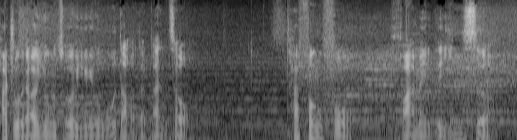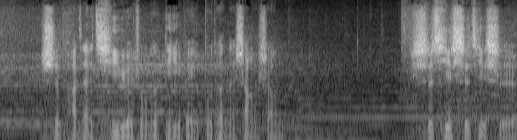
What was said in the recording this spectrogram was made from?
它主要用作于舞蹈的伴奏。它丰富华美的音色，使它在器乐中的地位不断的上升。十七世纪时，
